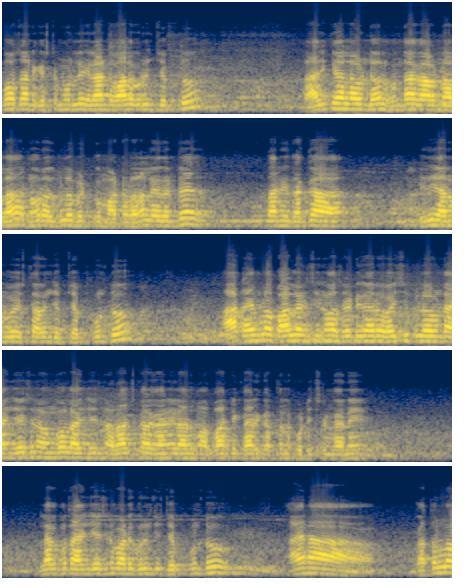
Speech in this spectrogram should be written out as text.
పోసానికి ఇష్టమురళి ఇలాంటి వాళ్ళ గురించి చెప్తూ రాజకీయాల్లో ఉండేవాళ్ళు హుందాగా ఉండాలా నోరు అదుపులో పెట్టుకొని మాట్లాడాలా లేదంటే దానికి తగ్గ ఇది అనుభవిస్తారని చెప్పి చెప్పుకుంటూ ఆ టైంలో బాలినేని శ్రీనివాసరెడ్డి గారు వైసీపీలో ఉండి ఆయన చేసిన ఒంగోలు ఆయన చేసిన రాజకీయాలు కానీ లేదా మా పార్టీ కార్యకర్తలను కొట్టించడం కానీ లేకపోతే ఆయన చేసిన వాటి గురించి చెప్పుకుంటూ ఆయన గతంలో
